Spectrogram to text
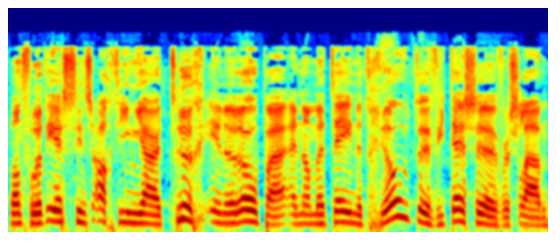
Want voor het eerst sinds 18 jaar terug in Europa. En dan meteen het grote Vitesse verslaan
